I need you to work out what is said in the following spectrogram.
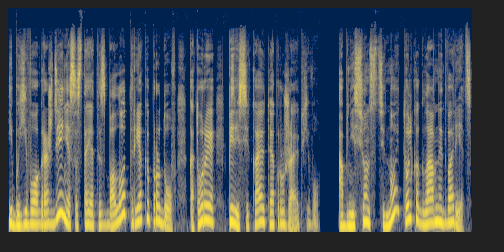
ибо его ограждения состоят из болот, рек и прудов, которые пересекают и окружают его. Обнесен стеной только главный дворец,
